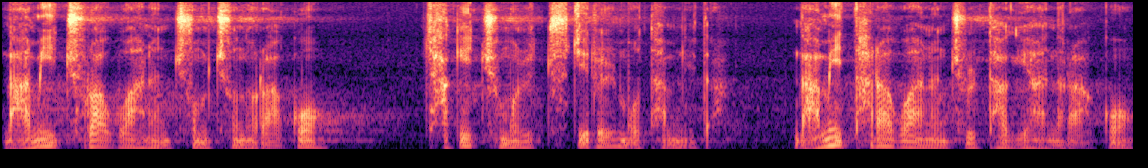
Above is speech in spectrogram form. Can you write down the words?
남이 추라고 하는 춤 추느라고 자기 춤을 추지를 못합니다. 남이 타라고 하는 줄타기 하느라고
